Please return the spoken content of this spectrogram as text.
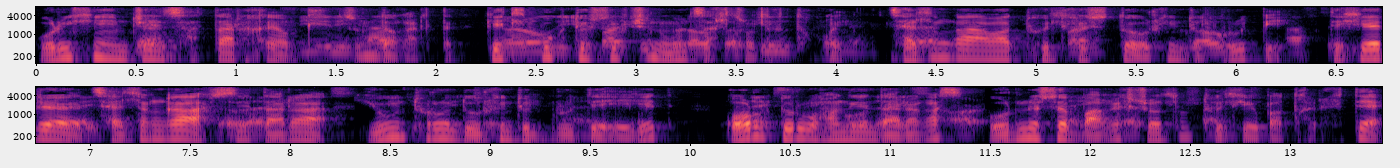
өрийнхөө хэмжээнд сатаарах явдал зөндөө гардаг. Гэтэл бүх төсөвч нь үн зарцуулагдахгүй. Цалингаа аваад төлөх ёстой өрхийн төлбөрүүд бий. Тэгэхээр цалингаа авсны дараа юун түрүүнд өрхийн төлбөрүүдээ хийгээд 3-4 хоногийн дараагаас өрнөөсөө багагч болов төлөхийг бодох хэрэгтэй.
